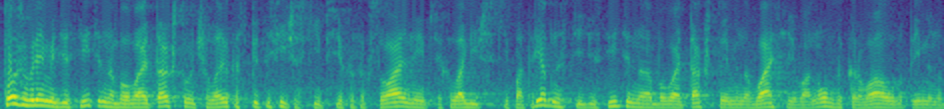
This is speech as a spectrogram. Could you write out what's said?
В то же время действительно бывает так, что у человека специфические психосексуальные, психологические потребности. И действительно бывает так, что именно Вася Иванов закрывал вот именно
